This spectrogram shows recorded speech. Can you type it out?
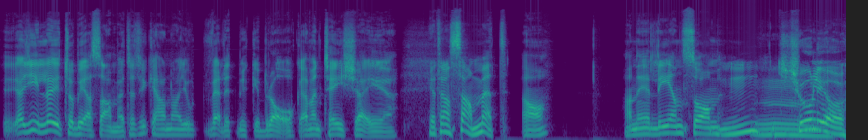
jag gillar ju Tobias Sammet. Jag tycker han har gjort väldigt mycket bra och Avantasia är, Heter han Sammet? ja, han är len som... Mm. Julio.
